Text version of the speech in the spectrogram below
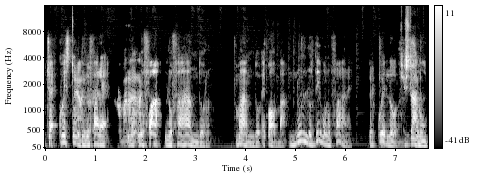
Cioè, questo lo deve fare... Lo, lo, fa, lo fa Andor. Mando e Boba non lo devono fare. Per quello sono un,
